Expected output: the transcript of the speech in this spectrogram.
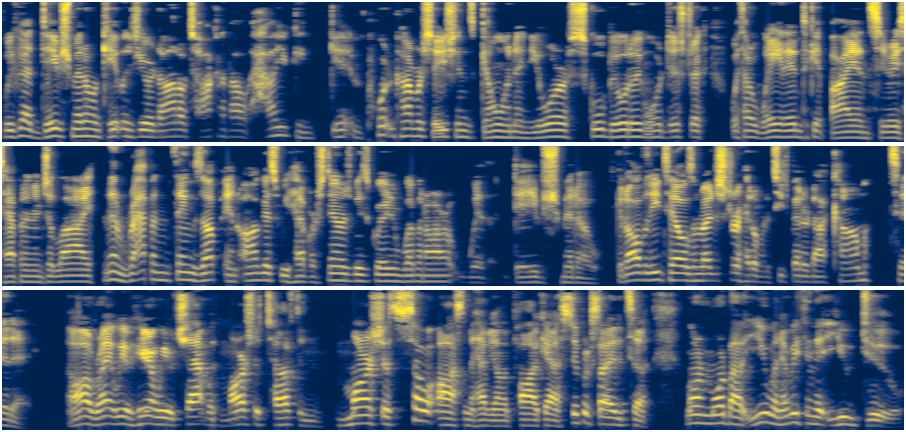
We've got Dave Schmittou and Caitlin Giordano talking about how you can get important conversations going in your school building or district with our Weighing In to Get Buy-In series happening in July. And then wrapping things up in August, we have our standards-based grading webinar with Dave Schmittou. Get all the details and register, head over to teachbetter.com today. All right, we are here and we were chatting with Marsha Tuft. And Marsha, so awesome to have you on the podcast. Super excited to learn more about you and everything that you do.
